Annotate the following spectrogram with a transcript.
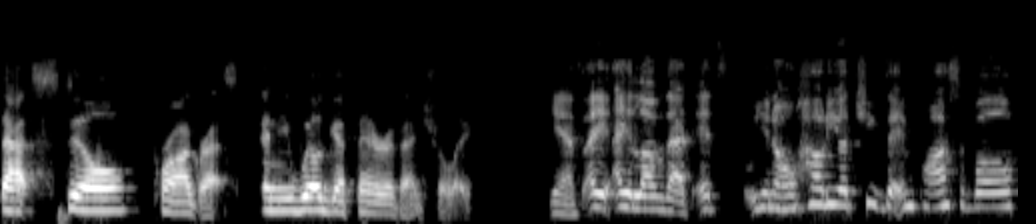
that's still progress and you will get there eventually. Yes, I, I love that. It's, you know, how do you achieve the impossible?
